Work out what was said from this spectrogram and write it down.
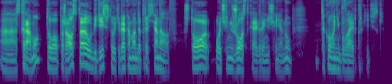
э, скраму, то, пожалуйста, убедись, что у тебя команда профессионалов, что очень жесткое ограничение. Ну, такого не бывает практически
